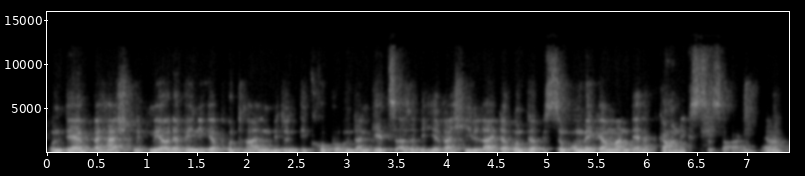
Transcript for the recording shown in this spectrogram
und der beherrscht mit mehr oder weniger brutalen Mitteln die Gruppe. Und dann geht's also die Hierarchie leider runter bis zum Omega-Mann, der hat gar nichts zu sagen. Ja.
